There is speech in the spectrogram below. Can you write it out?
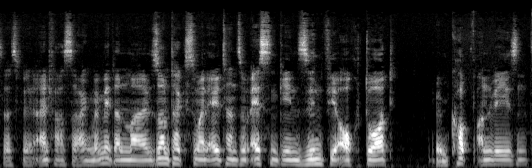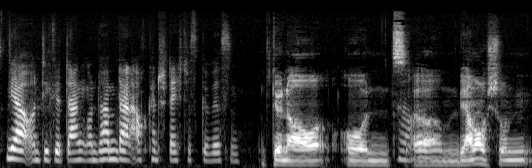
dass wir einfach sagen, wenn wir dann mal sonntags zu meinen Eltern zum Essen gehen, sind wir auch dort dem Kopf anwesend. Ja, und die Gedanken. Und haben dann auch kein schlechtes Gewissen. Genau. Und Ja. ähm, wir haben auch schon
